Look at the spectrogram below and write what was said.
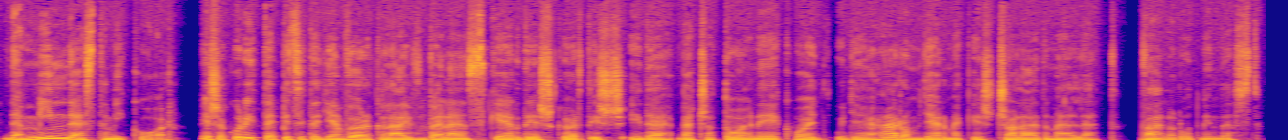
De mindezt mikor? És akkor itt egy picit egy ilyen work-life balance kérdéskört is ide becsatolnék, hogy ugye három gyermek és család mellett vállalod mindezt.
